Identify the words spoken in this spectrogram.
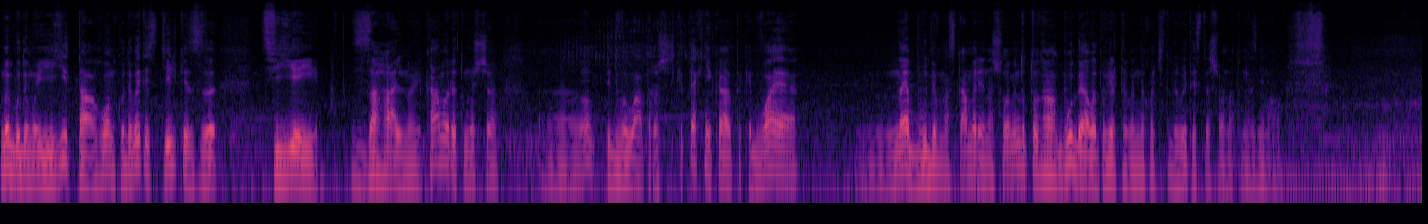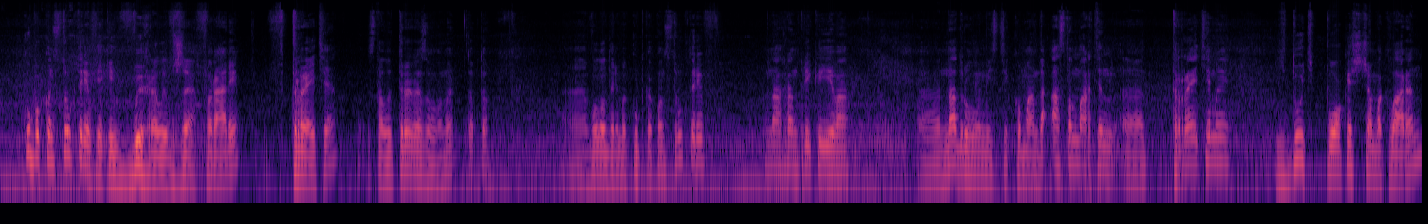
ми будемо її та гонку дивитись тільки з цієї загальної камери, тому що е, ну, підвела трошечки техніка, таке буває. Не буде в нас камері на шоломі. Ну, тобто вона буде, але повірте, ви не хочете дивитись те, що вона там не знімала. Кубок конструкторів, які виграли вже Феррарі втретє, стали триразовими, тобто е, володарями Кубка конструкторів на Гран-прі Києва. Е, На другому місці команда Астон Мартін е, третіми йдуть поки що Макларен,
